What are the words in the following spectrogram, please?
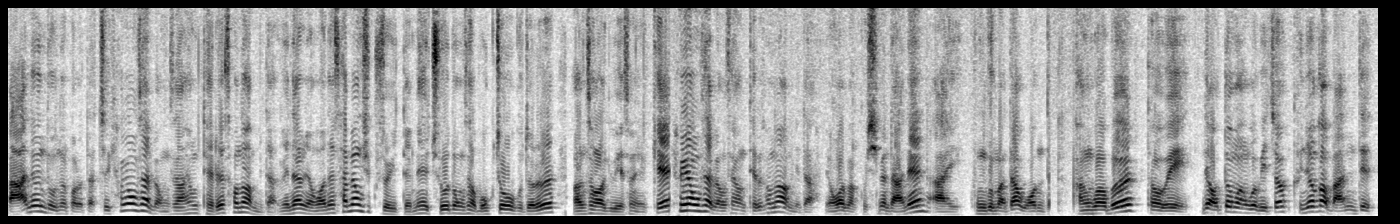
많은 돈을 벌었다. 즉 형용사 명사 형태를 선호합니다. 왜냐하면 영어는 삼형식 구조이기 때문에 주어 동사 목적어 구조를 완성하기 위해서는 이렇게 형용사 명사 형태를 선호합니다. 영어를 바꾸시면 나는 I 궁금하다 wonder 방법을 the way 근데 어떤 방법이죠? 그녀가 만든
